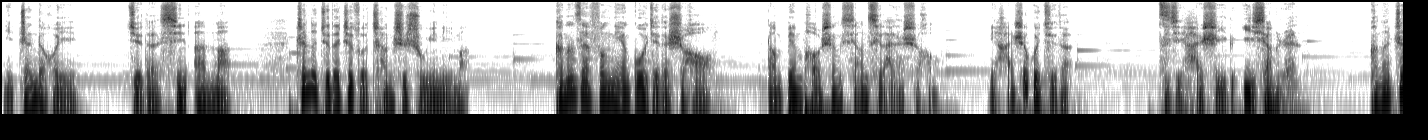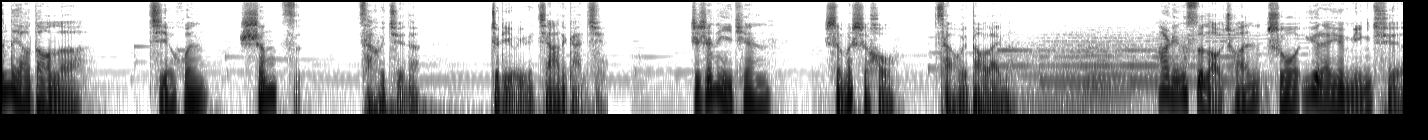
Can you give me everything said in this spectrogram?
你真的会觉得心安吗？真的觉得这座城市属于你吗？可能在逢年过节的时候。当鞭炮声响起来的时候，你还是会觉得，自己还是一个异乡人。可能真的要到了结婚生子，才会觉得这里有一个家的感觉。只是那一天，什么时候才会到来呢？二零四老传说越来越明确，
